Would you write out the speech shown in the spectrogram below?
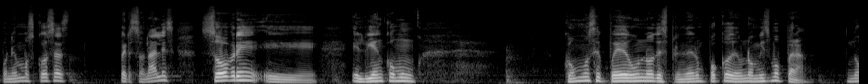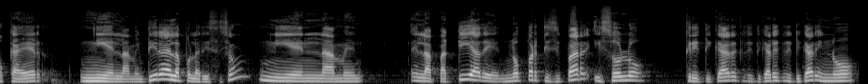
ponemos cosas personales sobre eh, el bien común. ¿Cómo se puede uno desprender un poco de uno mismo para no caer ni en la mentira de la polarización, ni en la, en la apatía de no participar y solo criticar, criticar y criticar y no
